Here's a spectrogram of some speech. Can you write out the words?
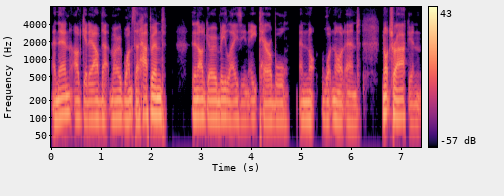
And then I'd get out of that mode once that happened. Then I'd go and be lazy and eat terrible and not whatnot and not track and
